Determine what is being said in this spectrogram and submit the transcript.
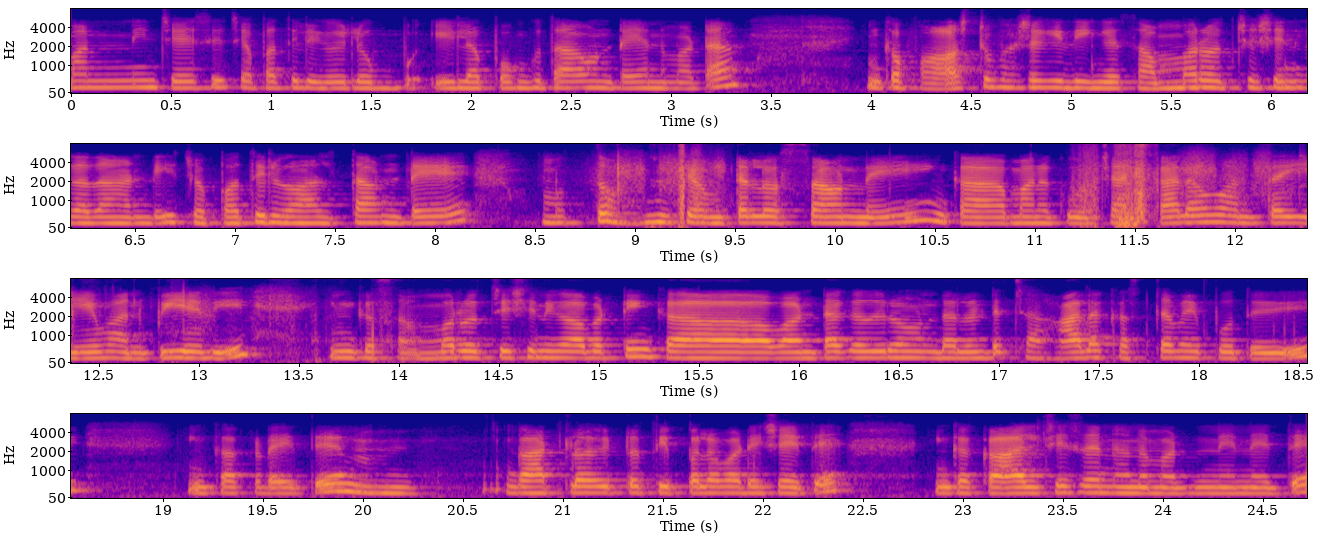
మన నేను చేసి చపాతీలు ఇలా ఇలా పొంగుతూ ఉంటాయి అన్నమాట ఇంకా ఫాస్ట్ ఫాస్ట్గా ఇది ఇంకా సమ్మర్ వచ్చేసింది కదా అండి. చపాతీలు కాలుతూ ఉంటే మొత్తం చెమటలు వస్తూ ఉన్నాయి. ఇంకా మనకు చలికాలం అంతా ఏం అనిపించేది ఇంకా సమ్మర్ వచ్చేసింది కాబట్టి ఇంకా వంటగదిలో ఉండాలంటే చాలా కష్టమైపోతుంది. ఇంకా అక్కడైతే ఇంకా అట్లా ఇట్లా తిప్పల పడేసి అయితే ఇంకా కాల్చేసాను అనమాట నేనైతే.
